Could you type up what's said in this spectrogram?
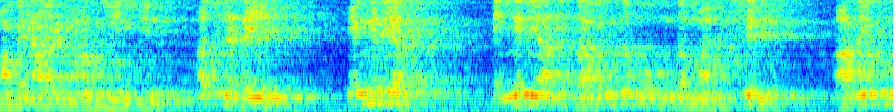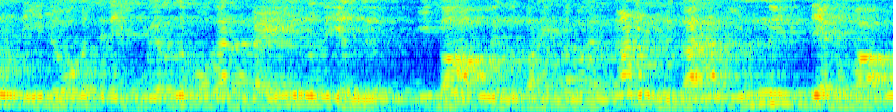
മകനായി മാറുകയും ചെയ്യുന്നു. അതിനിടയിൽ എങ്ങനെയാണ് എങ്ങനെയാണ് തകർന്നു പോകുന്ന മനുഷ്യന് അറിവുകൊണ്ട് ഈ ലോകത്തിലേക്ക് ഉയർന്നു പോകാൻ കഴിയുന്നത് എന്ന് ഈ ബാബു എന്ന് പറയുന്ന മകൻ കാണിക്കുന്നു കാരണം ഇന്ന് ഇദ്ദേഹം ബാബു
